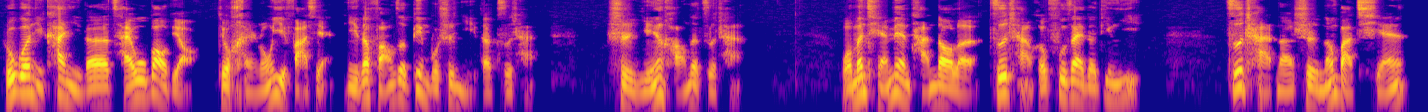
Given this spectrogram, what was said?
如果你看你的财务报表，就很容易发现，你的房子并不是你的资产，是银行的资产。我们前面谈到了资产和负债的定义，资产呢是能把钱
